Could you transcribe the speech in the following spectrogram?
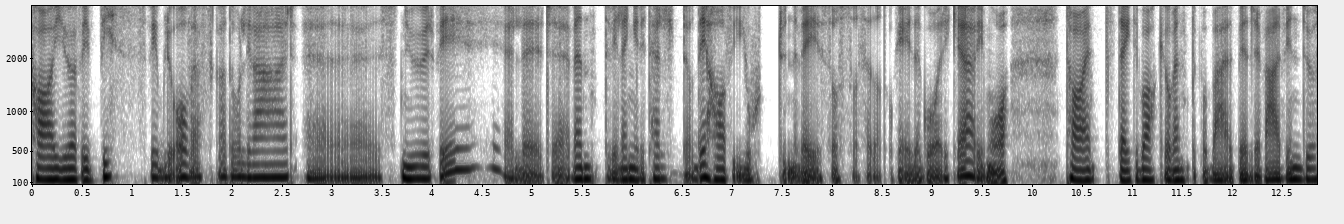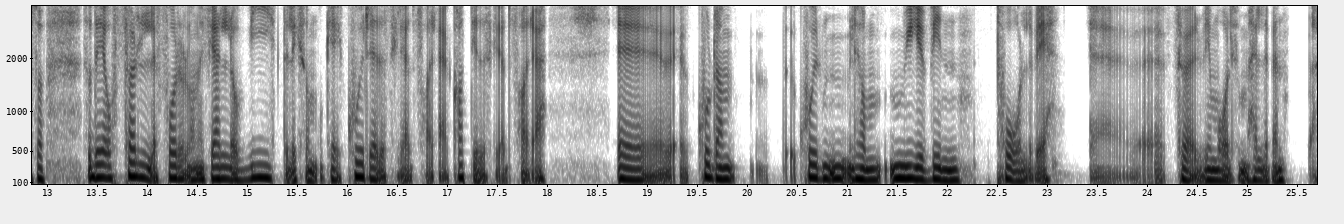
hva gjør vi hvis vi blir overraska av dårlig vær? Eh, snur vi, eller eh, venter vi lenger i teltet? Og det har vi gjort underveis også, sett at ok, det går ikke. Vi må ta et steg tilbake og vente på bedre værvindu. Så, så, det å følge forholdene i fjellet og vite liksom, ok, hvor er det skredfare, når er det skredfare, eh, hvordan, hvor liksom, mye vind tåler vi før vi må liksom heller vente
